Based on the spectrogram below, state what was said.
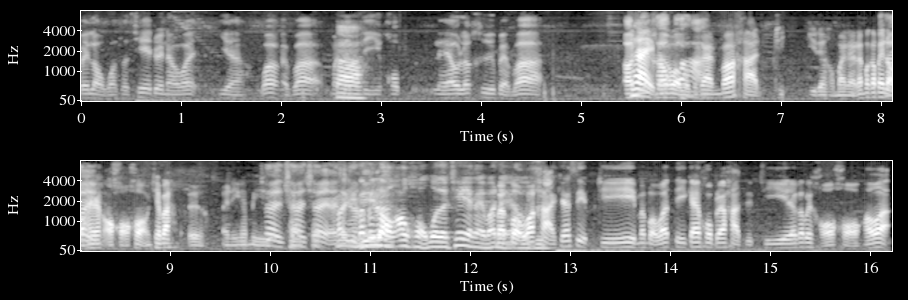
ไปหลอกวอร์ซาเช่ด้วยนะว่าเฮียว่าแบบว่ามันจะอ่า ตีครบแล้วแล้วคือแบบว่าตอนใช่นี้เขาเขาบอกก็เหมือหานกันว่าขาด ทีเดียวของมันอะแล้วมันก็ไปหลอกใช่ให้ขอขอของใช่ป่ะเอออันนี้ก็มี ใช่ใช่ใช่อันเนี้ยมันไปหลอกเอาของเวอร์เช่ยังไงวะมันบอกว่าไหขาดแค่สิบที มันบอกว่าตีใกล้ครบแล้วขาดสิบที แล้วก็ไปขอของเขาอะ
